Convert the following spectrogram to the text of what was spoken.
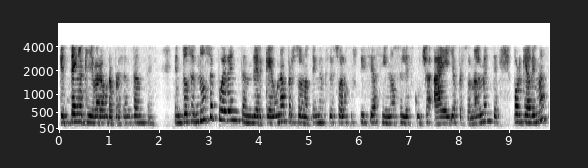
que tenga que llevar a un representante. Entonces, no se puede entender que una persona tenga acceso a la justicia si no se le escucha a ella personalmente, porque además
